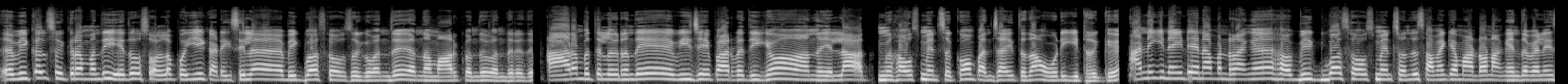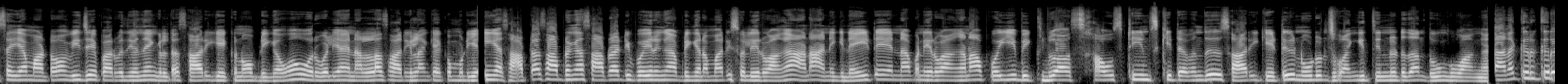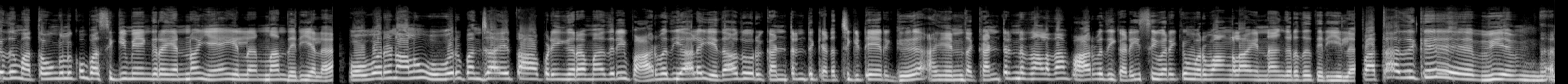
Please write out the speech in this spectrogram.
வி- விக்ரம் வந்து ஏதோ சொல்ல போய் கடைசியில பிக் பாஸ் ஹவுஸுக்கு வந்து அந்த மார்க் வந்து வந்துருது. ஆரம்பத்துல இருந்தே விஜய் பார்வதிக்கும் அந்த எல்லா ஹவுஸ்மேட்ஸுக்கும் பஞ்சாயத்து தான் ஓடிக்கிட்டு இருக்கு. அன்னைக்கு நைட்டு என்ன பண்றாங்க? பிக் பாஸ் ஹவுஸ்மேட்ஸ் வந்து சமைக்க மாட்டோம். நாங்க எந்த வேலையும் செய்ய மாட்டோம். விஜய் பார்வதி வந்து எங்கள்கிட்ட சாரி கேட்கணும் அப்படிங்கவும் ஒரு வழியா நல்லா சாரிலாம் கேட்க முடியும் நீங்க சாப்பிட்டா சாப்பிடுங்க சாப்பிடாட்டி போயிருங்க அப்படிங்கிற மாதிரி சொல்லிடுவாங்க ஆனா அன்னைக்கு நைட்டே என்ன பண்ணிடுவாங்கன்னா போய் பிக் பாஸ் ஹவுஸ் டீம்ஸ் கிட்ட வந்து சாரி கேட்டு நூடுல்ஸ் வாங்கி தின்னுட்டு தான் தூங்குவாங்க. தனக்கு இருக்கிறது மத்தவங்களுக்கும் பசிக்குமேங்கிற எண்ணம் ஏன் இல்லைன்னு தான் தெரியல. ஒவ்வொரு நாளும் ஒவ்வொரு பஞ்சாயத்தா அப்படிங்கிற மாதிரி பார்வதியால ஏதாவது ஒரு கண்டென்ட் கிடைச்சிக்கிட்டே இருக்கு. இந்த கண்டென்ட்னால தான் பார்வதி கடைசி வரைக்கும் வருவாங்களா என்னங்கிறது தெரியல. பத்தாவதுக்கு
